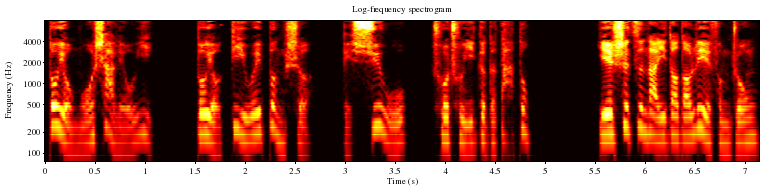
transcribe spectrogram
都有魔煞流溢，都有地威迸射，给虚无戳出一个个大洞。也是自那一道道裂缝中，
